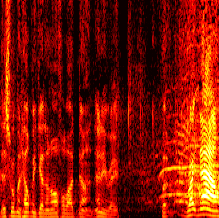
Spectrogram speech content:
this woman helped me get an awful lot done. Anyway, but right now,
